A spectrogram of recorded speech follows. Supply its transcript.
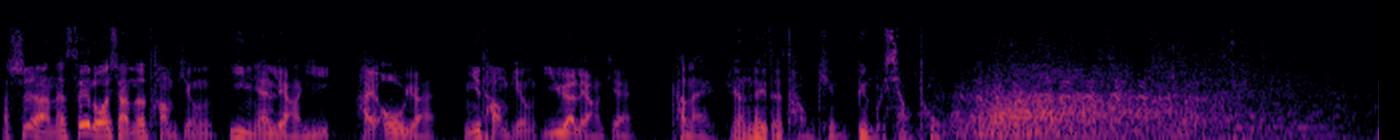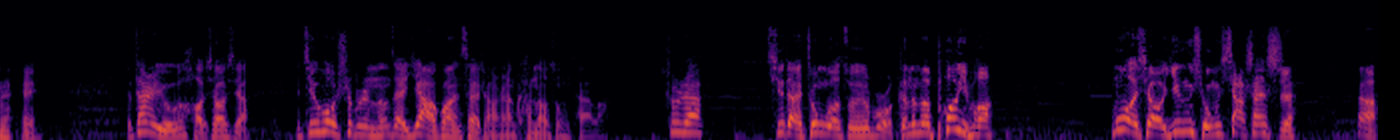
啊，是啊，那 C 罗选择躺平，一年两亿还欧元，你躺平一月两千，看来人类的躺平并不相通。嘿嘿，但是有个好消息啊，今后是不是能在亚冠赛场上看到总裁了？是不是？期待中国足球部跟他们碰一碰。莫笑英雄下山时，啊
